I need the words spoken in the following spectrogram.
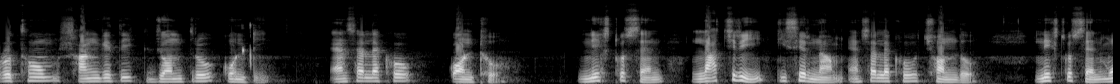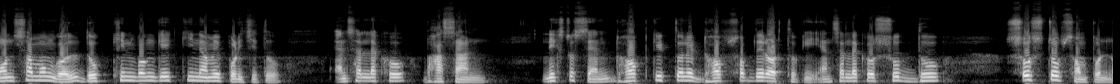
প্রথম সাংগীতিক যন্ত্র কোনটি? অ্যান্সার লেখো কণ্ঠ। নেক্সট কোশ্চেন লাচরি কিসের নাম? অ্যান্সার লেখো, ছন্দ। নেক্সট কোশ্চেন মনসামঙ্গল দক্ষিণবঙ্গে কী নামে পরিচিত? অ্যান্সার লেখো, ভাসান। নেক্সট কোশ্চেন ঢপ কীর্তনের ঢপ শব্দের অর্থ কী? অ্যান্সার লেখো, শুদ্ধ, সৌষ্ঠব সম্পন্ন।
